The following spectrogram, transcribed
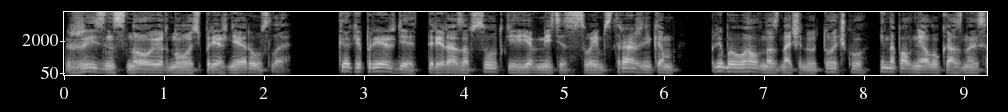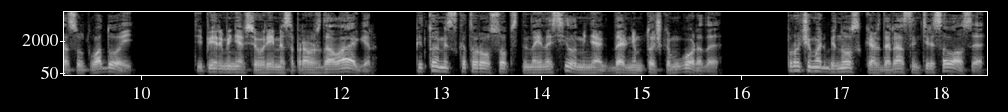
Жизнь снова вернулась в прежнее русло. Как и прежде, три раза в сутки я вместе со своим стражником прибывал в назначенную точку и наполнял указанный сосуд водой. Теперь меня все время сопровождал Агер, питомец которого, собственно, и носил меня к дальним точкам города. Впрочем, Альбинос каждый раз интересовался,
